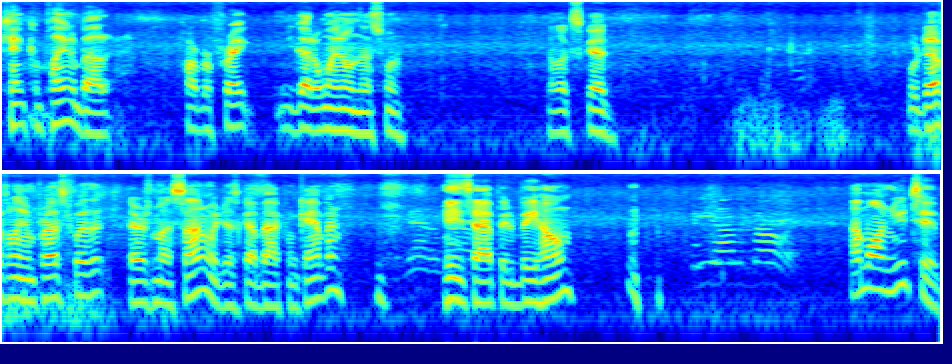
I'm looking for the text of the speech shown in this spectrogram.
can't complain about it. Harbor Freight, you got to win on this one. It looks good. We're definitely impressed with it. There's my son. We just got back from camping. He's happy to be home. Who you on the call with? I'm on YouTube.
